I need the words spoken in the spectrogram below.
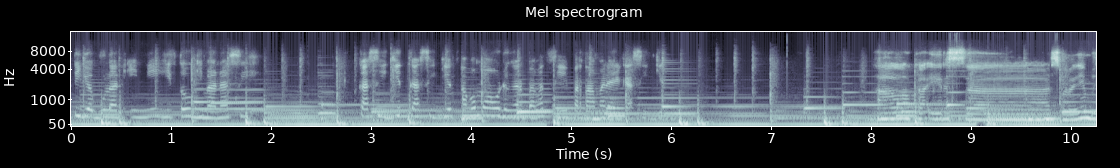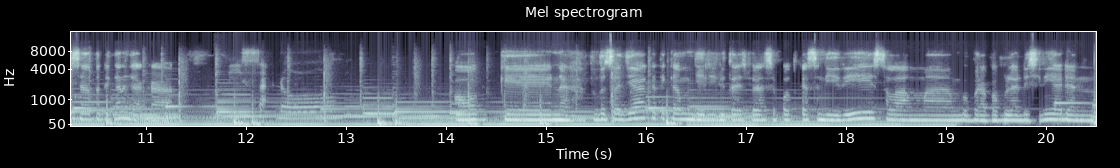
tiga bulan ini gitu gimana sih Kak Sigit, Kak Sigit, aku mau dengar banget sih pertama dari Kak Sigit. Halo Kak Irsa, suaranya bisa terdengar nggak Kak? Bisa dong. Oke, nah tentu saja ketika menjadi duta inspirasi podcast sendiri selama beberapa bulan di sini ya dan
